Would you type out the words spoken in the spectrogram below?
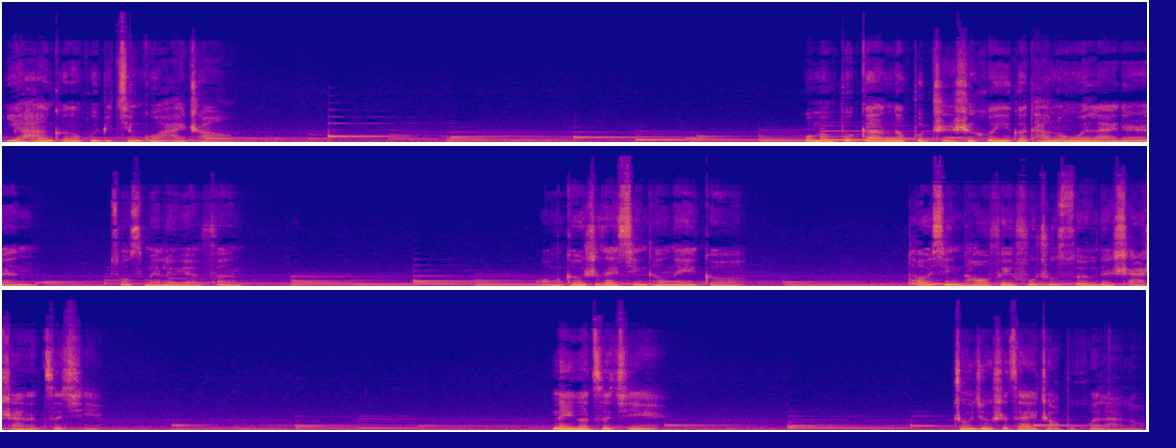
遗憾可能会比经过还长。我们不甘的不只是和一个谈论未来的人，从此没了缘分。”我们更是在心疼那个掏心掏肺付出所有的傻傻的自己，那个自己终究是再也找不回来了。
